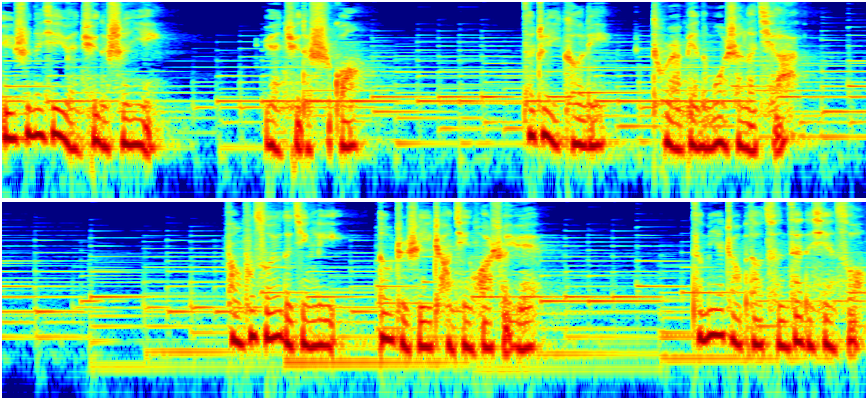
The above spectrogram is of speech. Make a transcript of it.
于是，那些远去的身影，远去的时光，在这一刻里，突然变得陌生了起来，仿佛所有的经历都只是一场镜花水月，怎么也找不到存在的线索。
